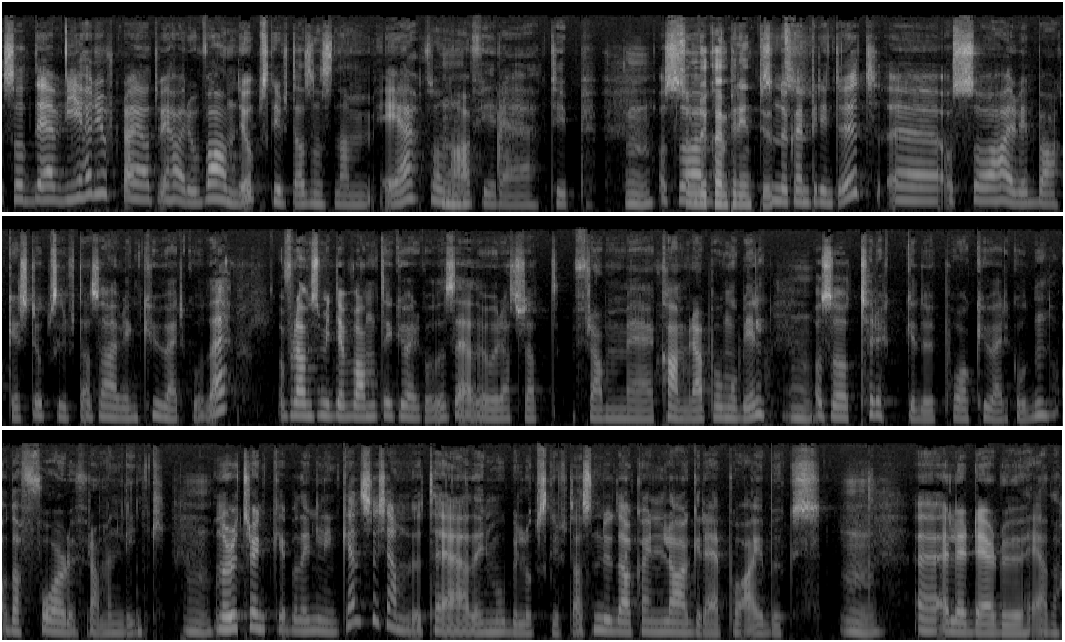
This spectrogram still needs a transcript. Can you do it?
Så det vi har gjort, da, er at vi har jo vanlige oppskrifter sånn som de er. Sånn A4-type. Mm. Som du kan printe Som du ut. kan printe ut. Uh, og så har vi bakerst i oppskrifta så har vi en QR-kode. Og for dem som ikke er vant til QR-kode, så er det jo rett og slett fram med kamera på mobilen. Mm. Og så trykker du på QR-koden, og da får du fram en link. Mm. Og når du trykker på den linken, så kommer du til den mobiloppskrifta, som du da kan lagre på iBooks. Mm. Eh, eller der du er, da.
